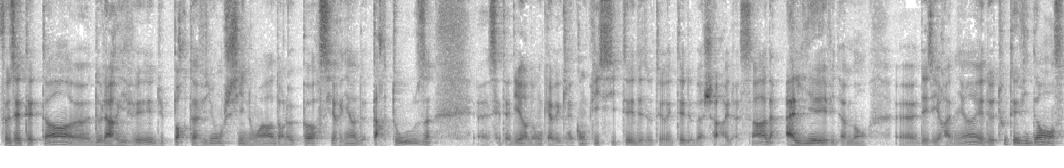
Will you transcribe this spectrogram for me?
faisait état euh, de l'arrivée du porte-avions chinois dans le port syrien de Tartouz, euh, c'est-à-dire donc avec la complicité des autorités de Bachar el-Assad, alliés évidemment euh, des Iraniens, et de toute évidence,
